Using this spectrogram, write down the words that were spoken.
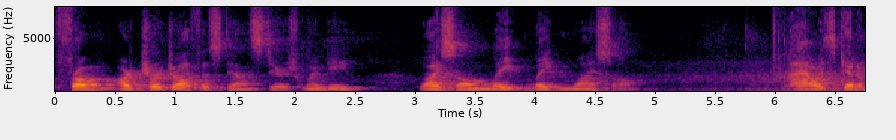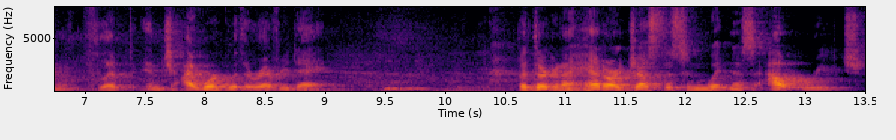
from our church office downstairs, Wendy Wysong, Leighton, Leighton Wysong. I always get them flipped, and I work with her every day. But they're going to head our justice and witness outreach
